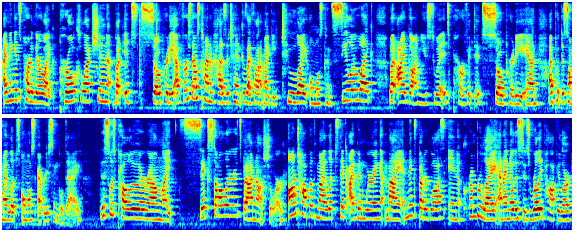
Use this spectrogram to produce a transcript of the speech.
I think it's part of their like pearl collection, but it's so pretty. At first I was kind of hesitant because I thought it might be too light, almost concealer-like, but I've gotten used to it. It's perfect. It's so pretty, and I put this on my lips almost every single day. This was probably around like $6, but I'm not sure. On top of my lipstick, I've been wearing my NYX Butter Gloss in Creme Brulee, and I know this is really popular,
